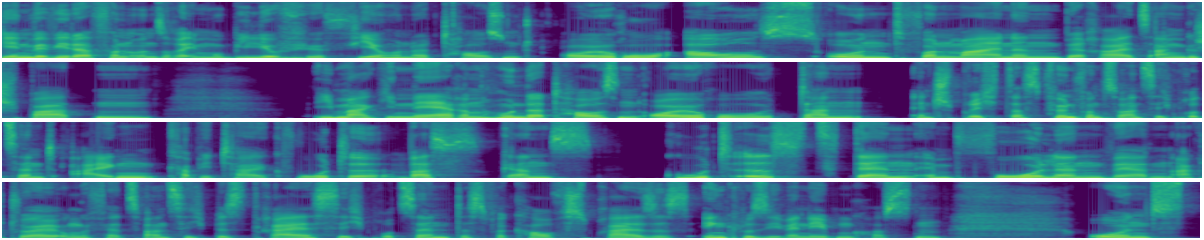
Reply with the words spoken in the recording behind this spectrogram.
Gehen wir wieder von unserer Immobilie für 400.000 Euro aus und von meinen bereits angesparten imaginären 100.000 Euro, dann entspricht das 25 Prozent Eigenkapitalquote, was ganz gut ist, denn empfohlen werden aktuell ungefähr 20 bis 30 Prozent des Verkaufspreises inklusive Nebenkosten. Und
